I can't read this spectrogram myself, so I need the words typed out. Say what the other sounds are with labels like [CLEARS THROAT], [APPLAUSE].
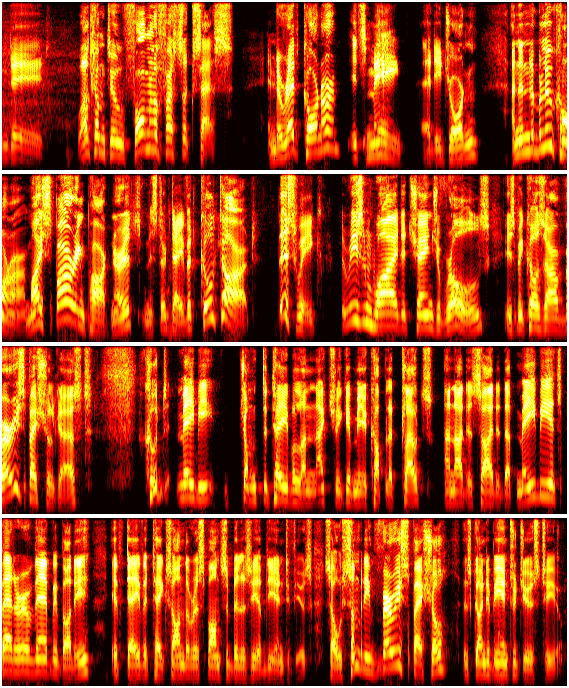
Indeed. Welcome to Formula for Success. In the red corner, it's me, Eddie Jordan. And in the blue corner, my sparring partner, it's Mr. David Coulthard. This week, the reason why the change of roles is because our very special guest could maybe jump the table and actually give me a couple of clouts. And I decided that maybe it's better of everybody if David takes on the responsibility of the interviews. So somebody very special is going to be introduced to you.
